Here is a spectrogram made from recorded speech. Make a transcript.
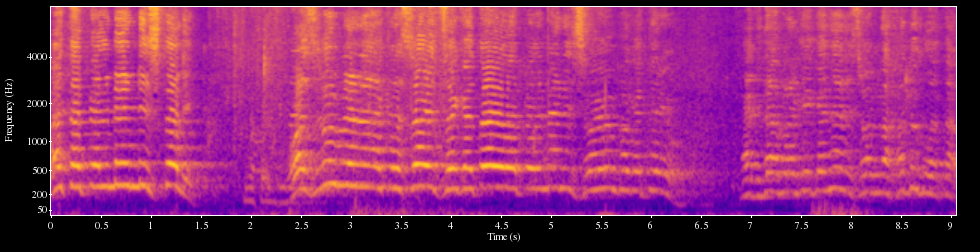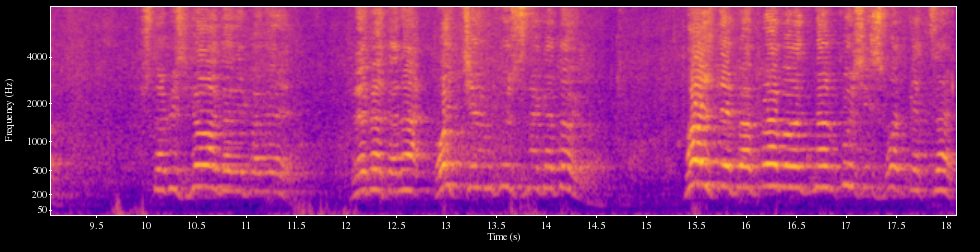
Это пельменный столик. Возлюбленная красавица готовила пельмени своему богатырю. Когда враги гонялись, он на ходу глотал. Что без голода не помереть. Ребята, она очень вкусно готовила. Можете попробовать на вкус и сфоткаться.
